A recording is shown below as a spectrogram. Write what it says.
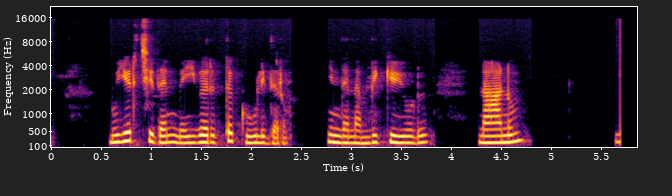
முயற்சிதன் மெய்வருத்த கூலி தரும். இந்த நம்பிக்கையோடு நானும்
